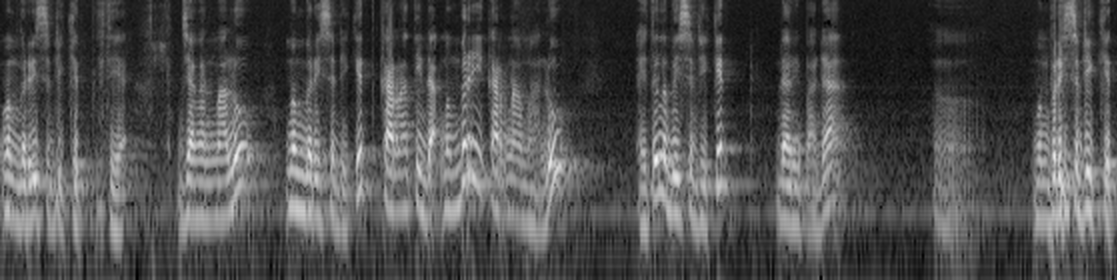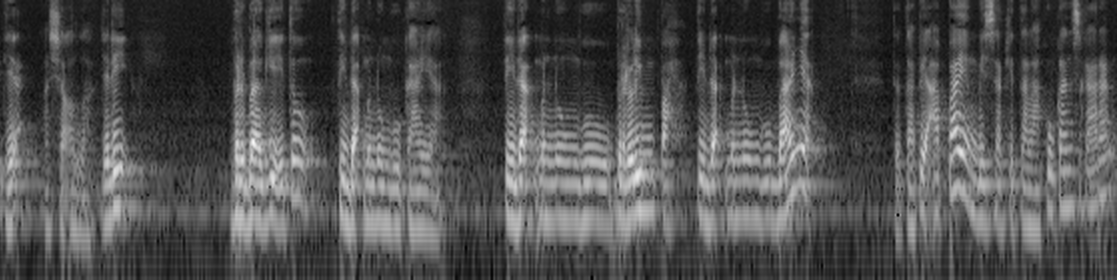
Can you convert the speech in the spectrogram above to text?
memberi sedikit gitu ya. Jangan malu memberi sedikit karena tidak memberi karena malu itu lebih sedikit daripada uh, memberi sedikit ya, masya Allah. Jadi berbagi itu tidak menunggu kaya, tidak menunggu berlimpah, tidak menunggu banyak, tetapi apa yang bisa kita lakukan sekarang?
